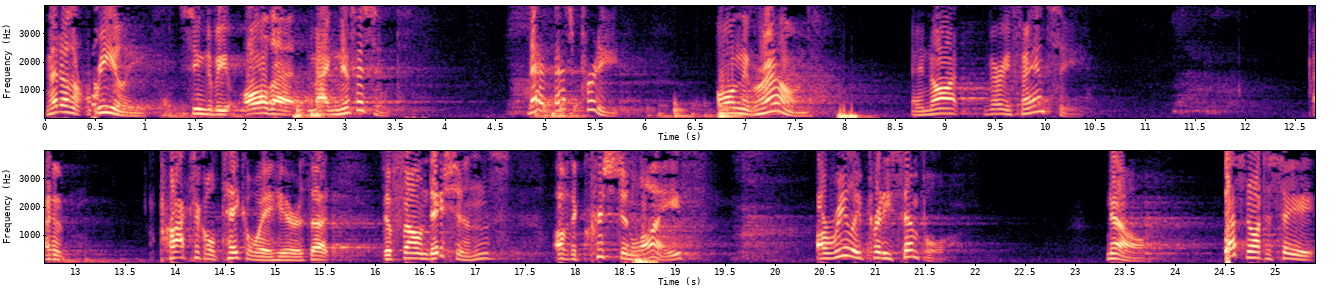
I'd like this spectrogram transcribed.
And that doesn't really seem to be all that magnificent. That, that's pretty on the ground and not very fancy. A practical takeaway here is that the foundations of the Christian life are really pretty simple. Now, that's not to say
